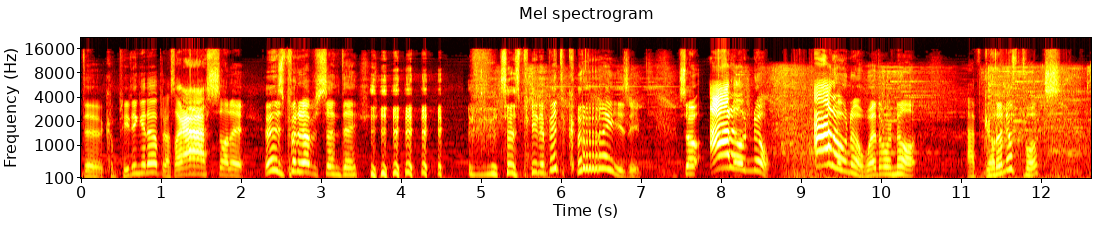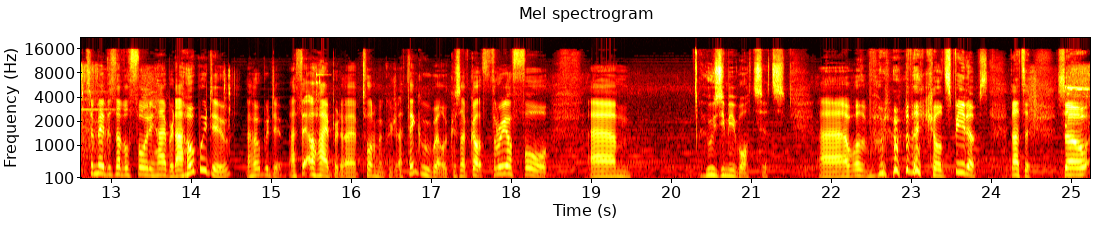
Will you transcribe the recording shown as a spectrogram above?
the completing it up, and I was like, ah, sod it, let's put it up Sunday. so it's been a bit crazy. So I don't know, I don't know whether or not I've got enough books to make this level 40 hybrid. I hope we do. I hope we do. I think oh hybrid, uh, tournament creature. I think we will because I've got three or four. Um, who's me? What's it? Uh, what, what, are they called? Speed ups. That's it. So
